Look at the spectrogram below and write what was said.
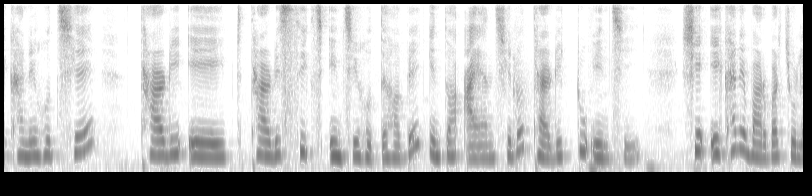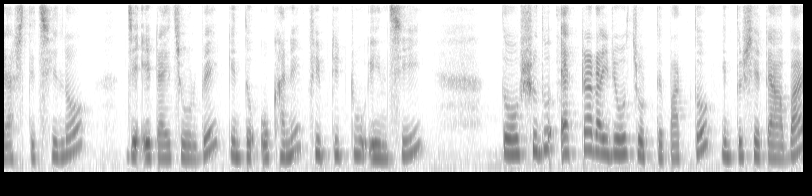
এখানে হচ্ছে thirty eight thirty six inch হতে হবে, কিন্তু আয়ান ছিল থার্টি টু ইঞ্চি। সে এখানে বারবার চলে আসতেছিল যে এটাই চড়বে, কিন্তু ওখানে ফিফটি টু ইঞ্চি। তো শুধু একটা রাইডেও চড়তে পারতো, কিন্তু সেটা আবার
